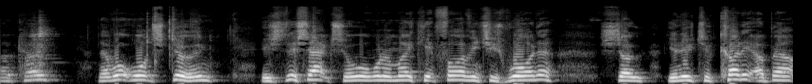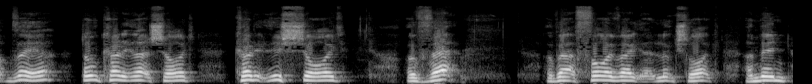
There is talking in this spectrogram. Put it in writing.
Okay? Now what what's doing is this axle I want to make it five inches wider. So you need to cut it about there. Don't cut it that side. Cut it this side of that about five eight that looks like and then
